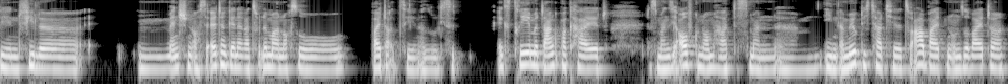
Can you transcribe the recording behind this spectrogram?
den viele mm, Menschen aus der Elterngeneration immer noch so weitererzählen. Also diese extreme Dankbarkeit, dass man sie aufgenommen hat, dass man ähm, ihnen ermöglicht hat, hier zu arbeiten und so weiter.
